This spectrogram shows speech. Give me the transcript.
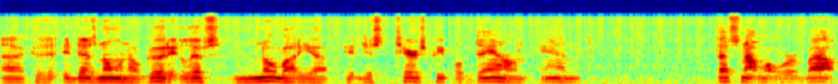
because uh, it, it does no one no good. It lifts nobody up. It just tears people down, and that's not what we're about.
